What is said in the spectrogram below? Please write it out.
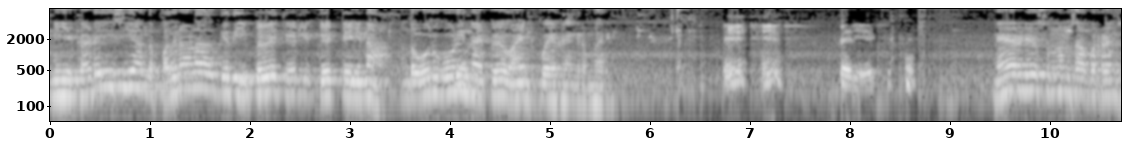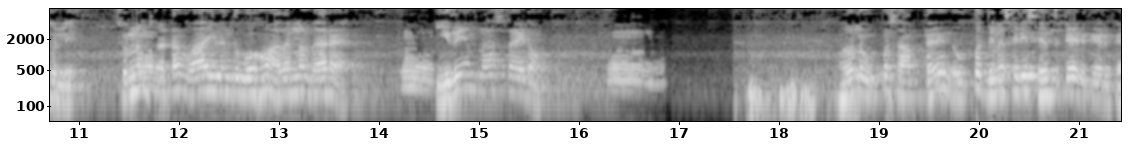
நீங்க கடைசியா அந்த பதினாலாவது தேதி இப்பவே கேள்வி கேட்டீங்கன்னா அந்த ஒரு கோடி நான் இப்பவே வாங்கிட்டு போயிடுறேங்கிற மாதிரி. சரி நேரடியா சுண்ணம் சாப்பிடுறேன்னு சொல்லி. சுண்ணம் சாப்பிட்டா வாய் வந்து போகும் அதெல்லாம் வேற. இதயம் பிளாஸ்ட் ஆயிடும். முதல்ல உப்பை சாப்பிட்டு இந்த உப்பை தினசரி சேர்த்துட்டே இருக்க இருக்க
